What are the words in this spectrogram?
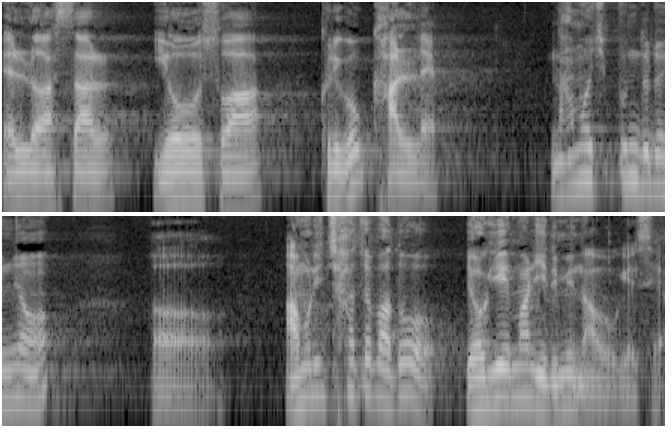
엘르아살, 여호수아 그리고 갈렙. 나머지 분들은요. 어, 아무리 찾아봐도 여기에만 이름이 나오고 계세요.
